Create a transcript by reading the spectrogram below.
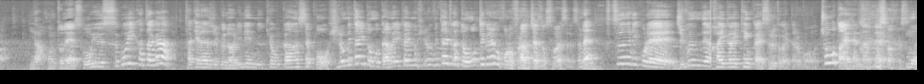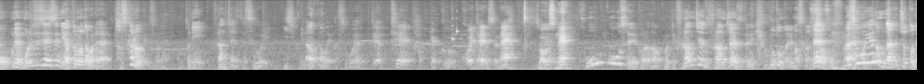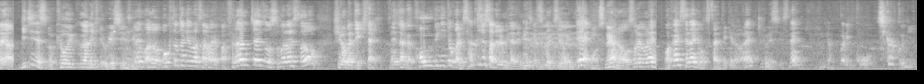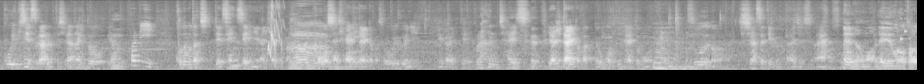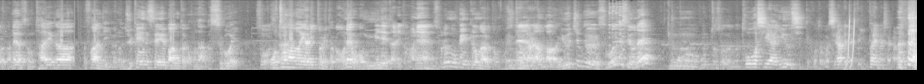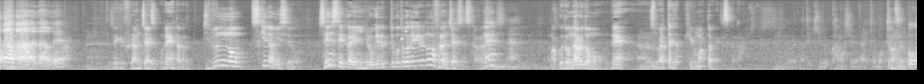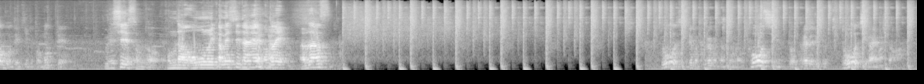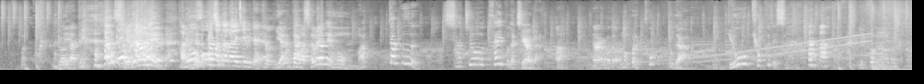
いや本当ねそういうすごい方が武田塾の理念に共感してこう広めたいと思ってアメリカにも広めたいとかって思ってくれるのがこのフランチャイズの素晴らしさですよね、普通にこれ自分で海外展開するとか言ったらもう超大変なんで もうね森手先生にやってもらった方がね助かるわけですよね。本当にフランチャイズってすごいいい仕組みだなと思います。そうやってやって800を超えたいですよね。そうですね。高校生からなんかこうやってフランチャイズフランチャイズってね聞くことになりますからね。そうそう。まあそういうのもなんかちょっとねビジネスの教育ができて嬉しいですけどね、あの僕と竹村さんはやっぱフランチャイズの素晴らしさを広めていきたい、ね、なんかコンビニとかに搾取されるみたいなイメージがすごい強いんで,、そうですね。あのそれをね若い世代にも伝えていければね嬉しいですね。やっぱりこう近くにこういうビジネスがあるって知らないとやっぱり子供たちって先生になりたいとかうん。講師になりたいとかそういうふうに描いてフランチャイズやりたいとかって思う人いないと思うんで、うん。そういうのを知らせていくの大事ですよね。ね、でもまあ令和の虎とかね、そのタイガーファンディングの受験生版とかもなんかすごい、大人のやりとりとかをね、こう見れたりとかね、それも勉強になると思うしね。なんか YouTube すごいですよね。もう本当そうだ投資や融資って言葉を調べた人いっぱいいましたから。なので、うん。ぜひフランチャイズもねだから自分の好きな店を全世界に広げるってことができるのがフランチャイズですからね、ねマクドナルドもね、うん。そうやって広まったわけですから、これができるかもしれないと思ってます、僕はもうできると思って。嬉しいです、本当。こんな大物に加盟していただいて、本当にありがとうございます。どうですでも高山さんその東進と武田塾どう違いました？まあこいろんな点。それは 両方働いてみたいな。いやだからそれはねもう全く社長のタイプが違うから。あなるほど。もうこれトップが両極ですよ、うん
